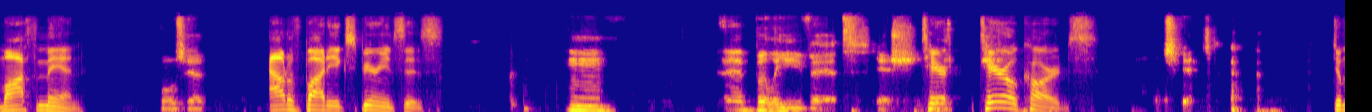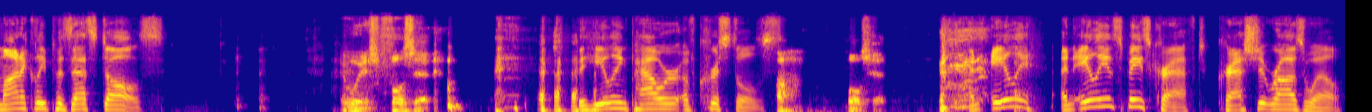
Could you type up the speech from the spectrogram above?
Mothman, Bullshit. out of body experiences, Mm, eh, believe it. Ish. tar- tarot cards, Bullshit. demonically possessed dolls, I wish. Bullshit. the healing power of crystals, Oh, bullshit. an alien an alien spacecraft crashed at Roswell,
